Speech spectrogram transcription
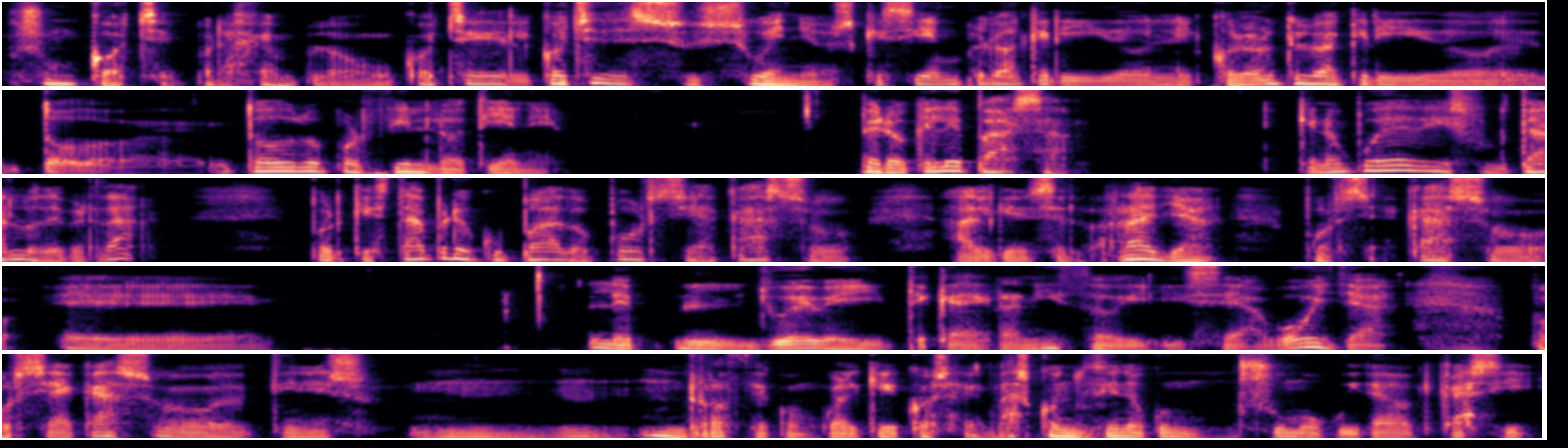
pues un coche, por ejemplo, un coche, el coche de sus sueños, que siempre lo ha querido, en el color que lo ha querido, todo, todo lo por fin lo tiene. Pero ¿qué le pasa? Que no puede disfrutarlo de verdad, porque está preocupado por si acaso alguien se lo raya, por si acaso eh, le, llueve y te cae granizo y, se abolla, por si acaso tienes un, roce con cualquier cosa, vas conduciendo con un sumo cuidado que casi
